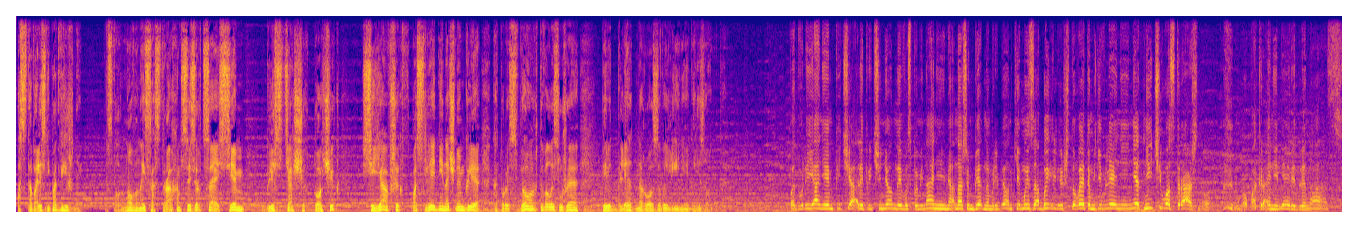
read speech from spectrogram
оставались неподвижны, взволнованные со страхом созерцая семь блестящих точек, сиявших в последней ночной мгле, которая свертывалась уже перед бледно-розовой линией горизонта. Под влиянием печали, причиненной воспоминаниями о нашем бедном ребенке, мы забыли, что в этом явлении нет ничего страшного. Но, по крайней мере, для нас...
